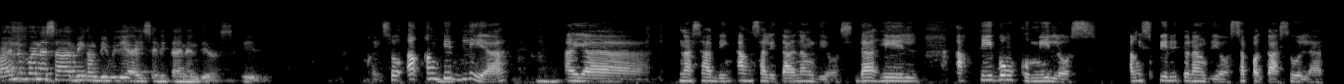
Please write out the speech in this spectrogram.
Paano ba nasabing ang Biblia ay salita ng Diyos, Phil? Okay, so ang, ang Biblia ay uh, nasabing ang salita ng Diyos dahil aktibong kumilos ang Espiritu ng Diyos sa pagkasulat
